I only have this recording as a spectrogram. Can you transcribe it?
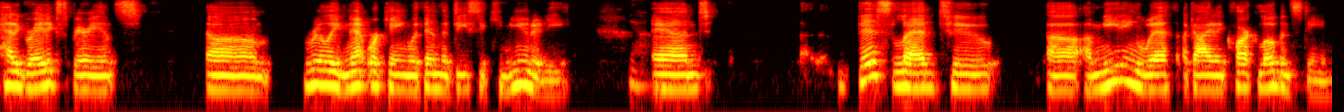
had a great experience, um, really networking within the DC community, Yeah. and this led to uh, a meeting with a guy named Clark Lobenstine,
